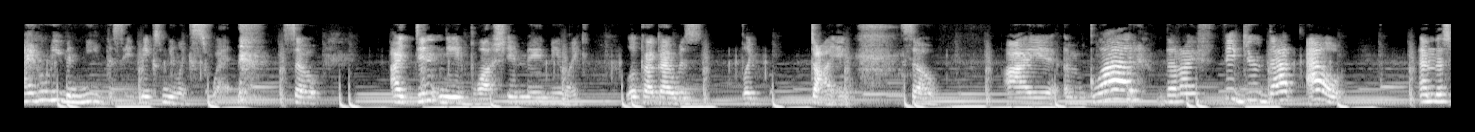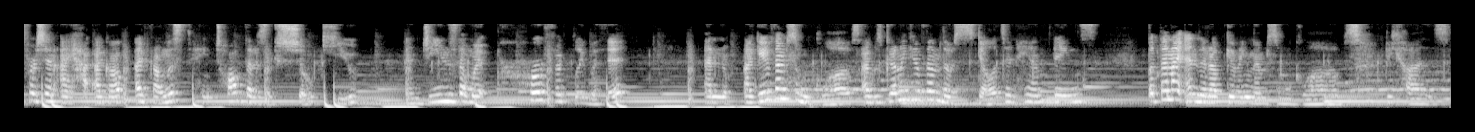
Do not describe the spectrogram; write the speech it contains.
I don't even need this. It makes me like sweat. so I didn't need blush. It made me like look like I was like dying. So I am glad that I figured that out. And this person, I ha- I got, I found this tank top that is like so cute, and jeans that went perfectly with it. And I gave them some gloves. I was gonna give them those skeleton hand things, but then I ended up giving them some gloves because,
